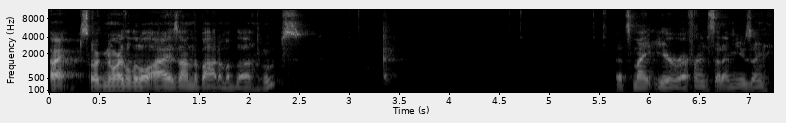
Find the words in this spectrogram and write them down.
All right, so ignore the little eyes on the bottom of the, oops. That's my ear reference that I'm using.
